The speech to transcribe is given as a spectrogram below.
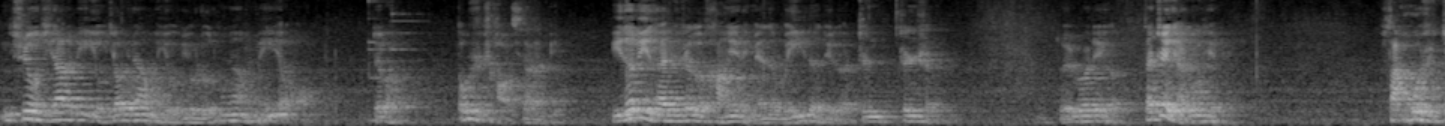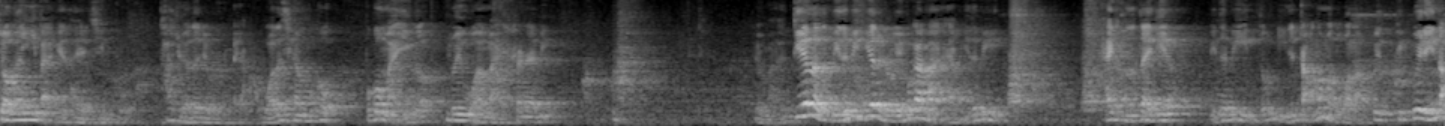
你持有其他的币有交易量吗？有有流通量吗？没有，对吧？都是炒其他的币，比特币才是这个行业里面的唯一的这个真真神。所以说这个在这点东西，散户是教他一百遍他也记不住，他觉得就是哎呀，我的钱不够，不够买一个，所以我要买山寨币，对吧？跌了的比特币跌的时候也不敢买呀，比特币还可能再跌。比特币都已经涨那么多了，归归零的，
